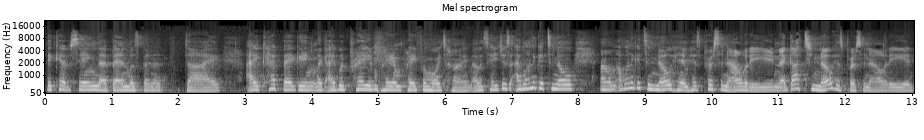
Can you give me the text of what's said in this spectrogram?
they kept saying that Ben was going to die. I kept begging, like I would pray and pray and pray for more time. I would say, just I want to get to know, um, I want to get to know him, his personality, and I got to know his personality, and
